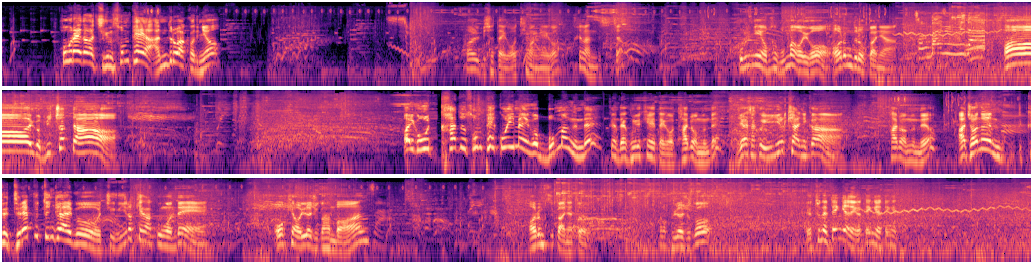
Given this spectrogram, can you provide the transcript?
호그라이더가 지금 손패에 안 들어왔거든요. 헐, 미쳤다 이거 어떻게 막냐 이거? 큰일 났는데 진짜. 고블린 갱이 없어 못 막어 이거. 얼음 들어올 거 아니야. 정답입니다. 아 이거 미쳤다 아 이거 옷 카드 손패 꼬이면 이거 못 막는데? 그냥 내가 공격해야겠다 이거 답이 없는데? 얘가 자꾸 이렇게 하니까 답이 없는데요? 아 저는 그 드래프트인 줄 알고 지금 이렇게 갖고 온 건데 오케이 얼려주고 한번 얼음 쓸 거 아니야 또 한번 굴려주고 이거 투네 땡겨야 돼 이거 땡겨야 땡겨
